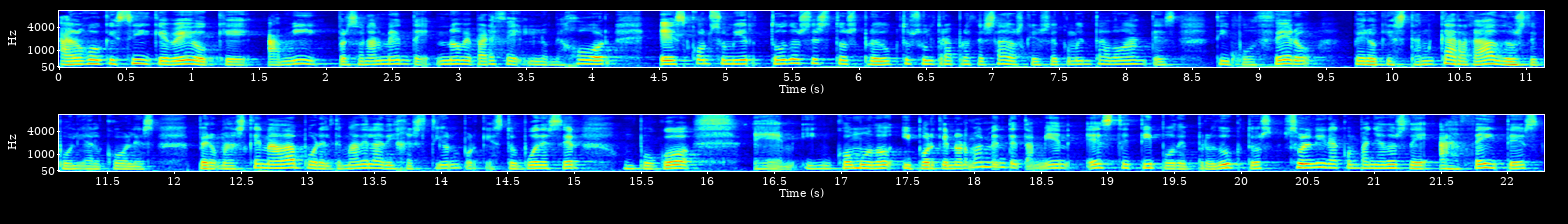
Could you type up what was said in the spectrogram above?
algo que sí que veo que a mí personalmente no me parece lo mejor es consumir todos estos productos ultraprocesados que os he comentado antes, tipo cero, pero que están cargados de polialcoholes, pero más que nada por el tema de la digestión, porque esto puede ser un poco eh, incómodo y porque normalmente también este tipo de productos suelen ir acompañados de aceites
